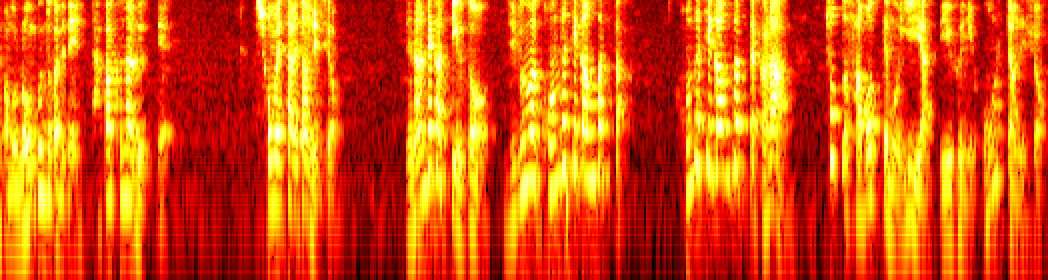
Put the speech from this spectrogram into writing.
なんかもう論文とかでね、高くなるって証明されたんですよ。で、なんでかっていうと、自分はこんだけ頑張った。こんだけ頑張ったから、ちょっとサボってもいいやっていうふうに思っちゃうんですよ。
